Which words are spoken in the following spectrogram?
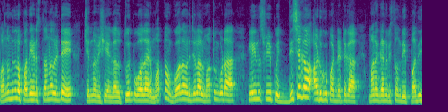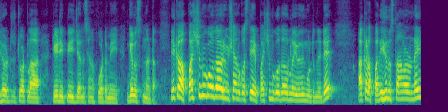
పంతొమ్మిదిలో పదిహేడు స్థానాలు అంటే చిన్న విషయం కాదు. తూర్పుగోదావరి మొత్తం గోదావరి జిల్లాలు మొత్తం కూడా క్లీన్ స్వీప్ దిశగా అడుగు పడ్డట్టుగా మనకు కనిపిస్తుంది. పదిహేడు చోట్ల టీడీపీ జనసేన కూటమి గెలుస్తుందట. ఇక పశ్చిమ గోదావరి విషయానికి వస్తే పశ్చిమ గోదావరిలో ఏ విధంగా ఉంటుందంటే అక్కడ పదిహేను స్థానాలు ఉన్నాయి.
